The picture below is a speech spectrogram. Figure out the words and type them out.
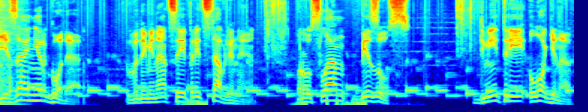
Дизайнер года. В номинации представлены Руслан Безус, Дмитрий Логинов,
